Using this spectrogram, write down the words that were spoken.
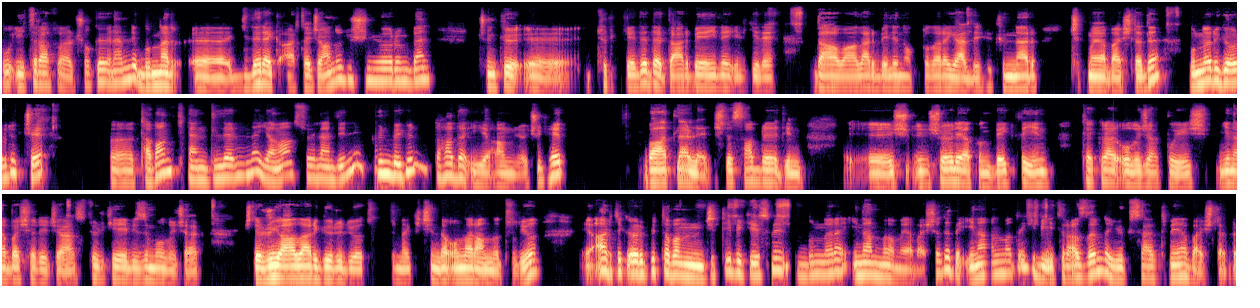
Bu itiraflar çok önemli. Bunlar e, giderek artacağını düşünüyorum ben. Çünkü e, Türkiye'de de darbeyle ilgili davalar belli noktalara geldi, hükümler çıkmaya başladı. Bunları gördükçe e, taban kendilerine yalan söylendiğini gün be gün daha da iyi anlıyor. Çünkü hep vaatlerle işte sabredin, e, şöyle yapın, bekleyin, tekrar olacak bu iş, yine başaracağız, Türkiye bizim olacak. İşte rüyalar görülüyor tırnak içinde onlar anlatılıyor. E, artık örgüt tabanının ciddi bir kesimi bunlara inanmamaya başladı ve inanmadığı gibi itirazlarını da yükseltmeye başladı.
